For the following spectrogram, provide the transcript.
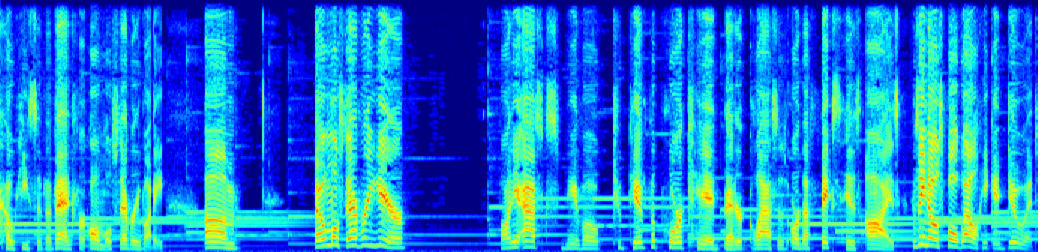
cohesive event for almost everybody. Um, almost every year, Vanya asks Nevo to give the poor kid better glasses or to fix his eyes because he knows full well he can do it,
